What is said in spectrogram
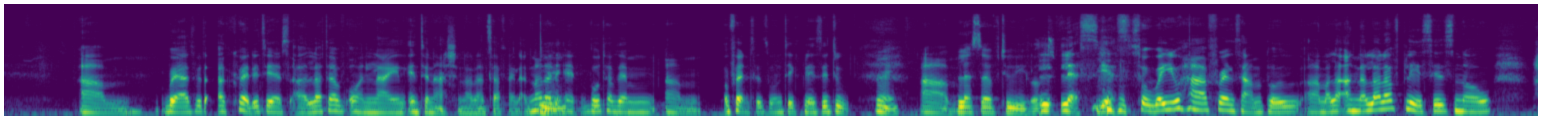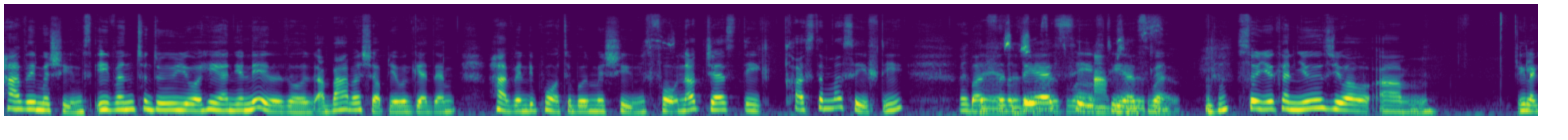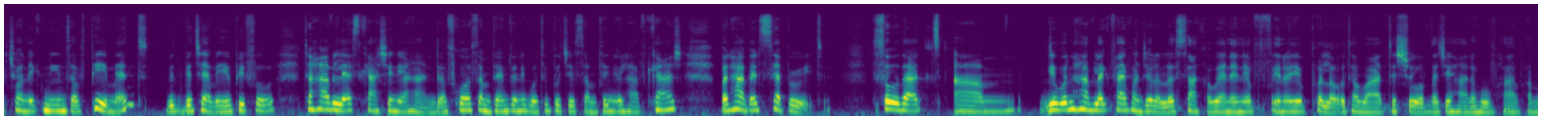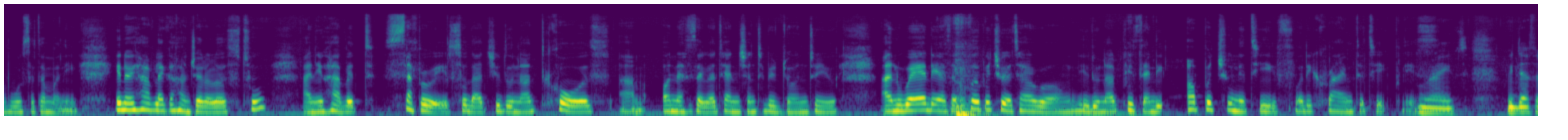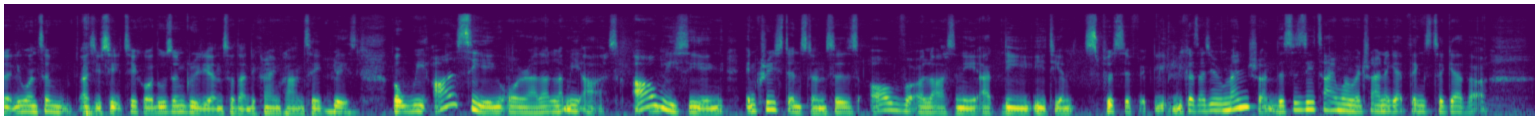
Um, whereas with a credit, yes, a lot of online, international, and stuff like that. Not right. that both of them um, offences won't take place, they do. Right. Um, less of two evils. less, yes. so where you have, for example, um, a lot, and a lot of places now have the machines, even to do your hair and your nails, or a barber shop, you will get them having the portable machines for not just the customer safety, but, but for their well. safety as well. Mm -hmm. So you can use your um, electronic means of payment, with whichever you prefer, to have less cash in your hand. Of course, sometimes when you go to purchase something, you'll have cash, but have it separated so that um, you wouldn't have like $500 sack away and then you, you know, you pull out a wad to show off that you had a whole, have, have a whole set of money. You know, you have like $100 too, and you have it separate so that you do not cause um, unnecessary attention to be drawn to you. And where there's a perpetrator wrong, you do not present the opportunity for the crime to take place. Right. We definitely want to, as you say, take all those ingredients so that the crime can't take mm -hmm. place. But we are seeing, or rather, let me ask, are mm -hmm. we seeing increased instances of larceny at the ATM specifically? Because as you mentioned, this is the time when we're trying to get things together.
